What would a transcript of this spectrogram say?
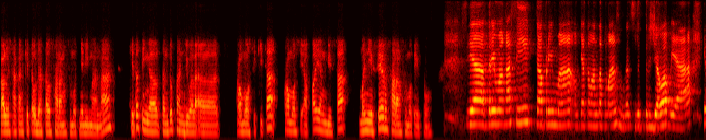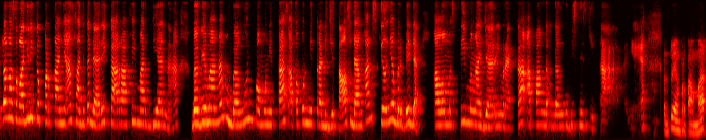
kalau misalkan kita udah tahu sarang semutnya di mana, kita tinggal tentukan jual uh, promosi kita, promosi apa yang bisa menyisir sarang semut itu. Siap, terima kasih Kak Prima. Oke teman-teman, semoga sudah terjawab ya. Kita masuk lagi nih ke pertanyaan selanjutnya dari Kak Raffi Mardiana. Bagaimana membangun komunitas ataupun mitra digital sedangkan skillnya berbeda? Kalau mesti mengajari mereka, apa nggak ganggu bisnis kita? Ya. Tentu yang pertama,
